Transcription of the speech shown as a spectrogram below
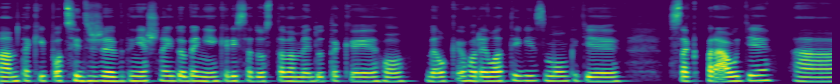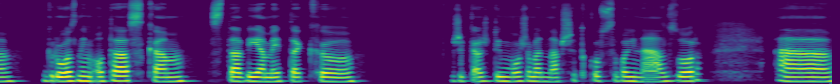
mám taký pocit, že v dnešnej dobe niekedy sa dostávame do takého veľkého relativizmu, kde sa k pravde a k rôznym otázkam staviame tak, e, že každý môže mať na všetko svoj názor. A,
